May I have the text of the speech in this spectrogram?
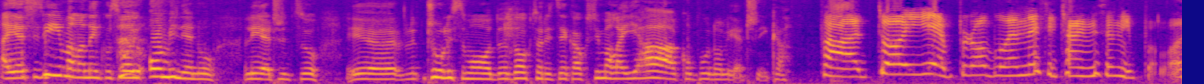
A jesi ti imala neku svoju omiljenu liječnicu? E, Čuli smo od doktorice kako si imala jako puno liječnika. Pa to je problem, ne sjećam mi se ni pola.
